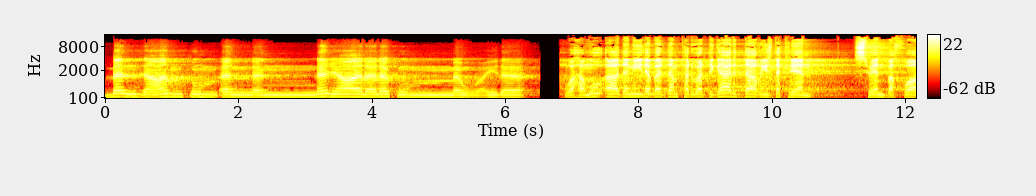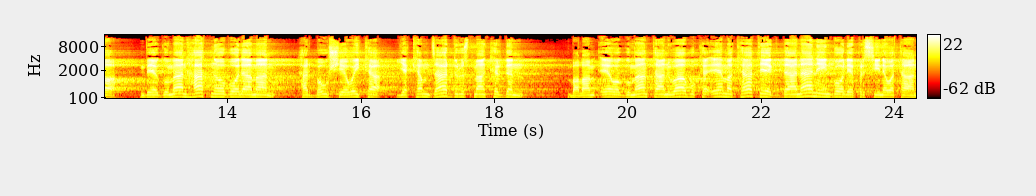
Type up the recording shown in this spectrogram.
بل زعمتم أن لن نجعل لكم موعدا. وهمو آدمي لبردم پروردگار دا ریز دەکرێن سوێن بەخوا بێگومان هاتنەوە بۆ لامان. هەر بەو شێوەی کە جار دروستمان کردن. بەڵام ئێوە گومانتان وابوو کە ئێمە کاتێک دانانین بۆ لێپرسینەوەتان.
